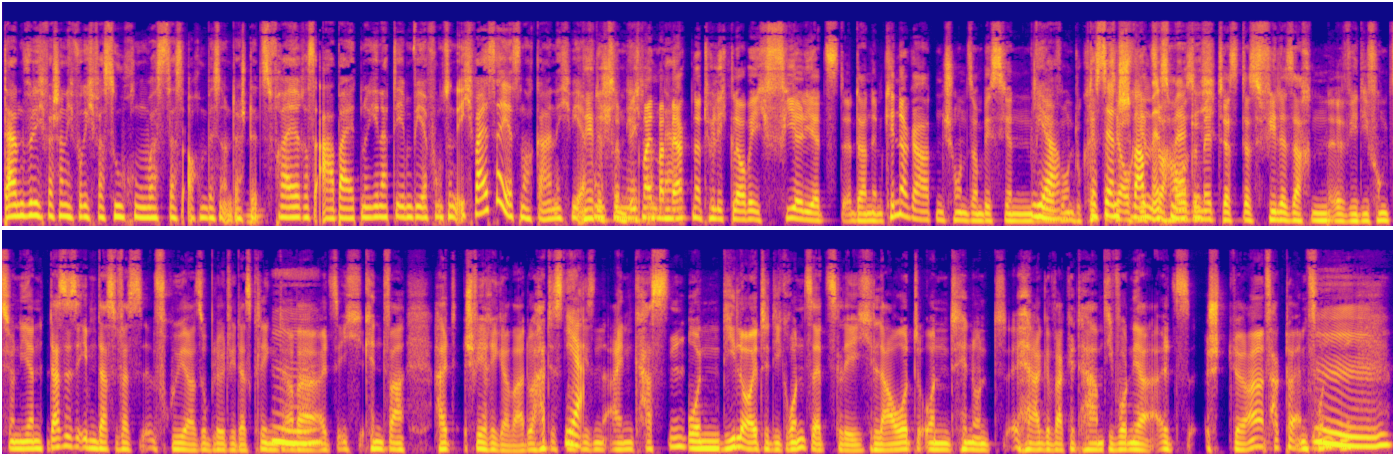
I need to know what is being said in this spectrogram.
dann würde ich wahrscheinlich wirklich was suchen, was das auch ein bisschen Mhm. unterstützt. Freieres Arbeiten und je nachdem, wie er funktioniert. Ich weiß ja jetzt noch gar nicht, wie er Nee, das funktioniert. stimmt. Ich meine, man merkt natürlich, glaube ich, viel jetzt äh, dann im Kindergarten schon so ein bisschen. Ja, und du dass kriegst der es ja auch Schwamm hier ist, zu Hause mit, dass, dass viele Sachen, äh, wie die funktionieren. Das ist eben das, was früher, so blöd wie das klingt, Mhm. aber als ich Kind war, halt schwieriger war. Du hattest nur Ja. diesen einen Kasten und die Leute, die grundsätzlich laut und hin und her gewackelt haben, die wurden ja als Störfaktor empfunden. Mhm.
